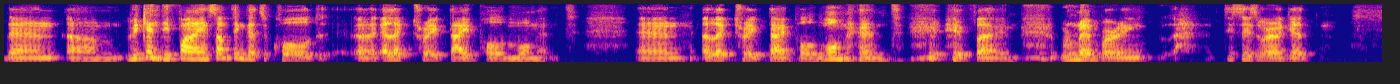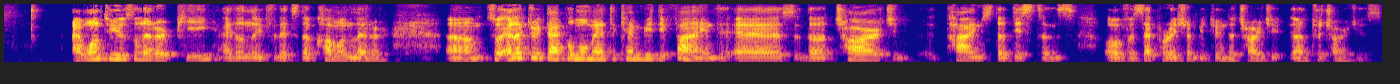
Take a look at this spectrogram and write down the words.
then um, we can define something that's called uh, electric dipole moment and electric dipole moment, if I'm remembering, this is where I get, I want to use the letter P. I don't know if that's the common letter. Um, so electric dipole moment can be defined as the charge times the distance of a separation between the charge, uh, two charges.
